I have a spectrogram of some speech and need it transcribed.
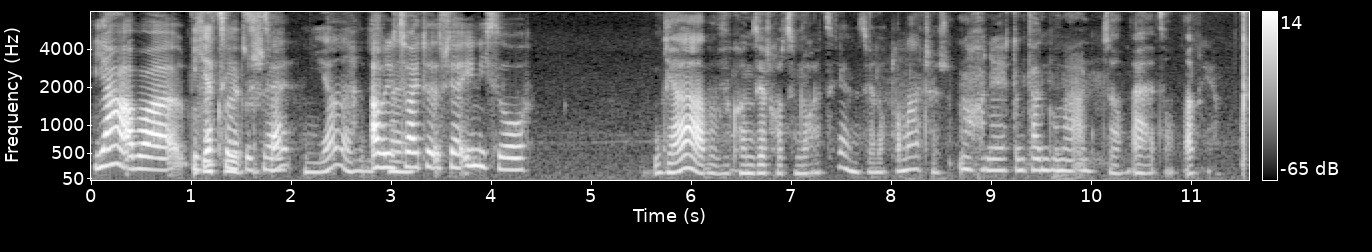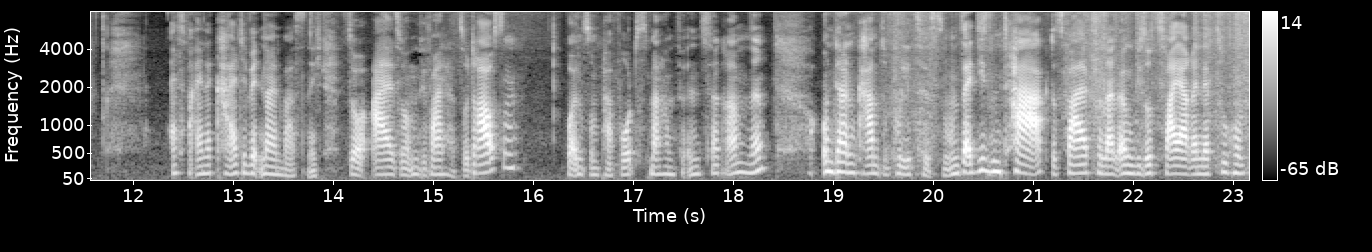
Ja, aber du Ich erzähle halt so die schnell. zweite. Ja, ich Aber die mein- zweite ist ja eh nicht so. Ja, aber wir können sie ja trotzdem noch erzählen. Ist ja noch dramatisch. Ach nee, dann fang du mal an. So, also, okay. Es war eine kalte Wind, nein, war es nicht. So, also, wir waren halt so draußen, wollten so ein paar Fotos machen für Instagram, ne? Und dann kamen so Polizisten. Und seit diesem Tag, das war halt schon dann irgendwie so zwei Jahre in der Zukunft,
